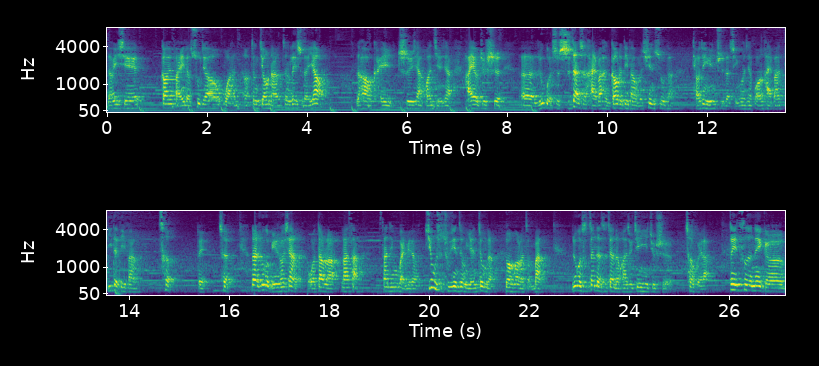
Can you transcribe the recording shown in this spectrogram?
然后一些高原反应的塑胶丸啊，这种胶囊，这种类似的药，然后可以吃一下，缓解一下。还有就是，呃，如果是实在是海拔很高的地方，我们迅速的条件允许的情况下，往海拔低的地方撤，对，撤。那如果比如说像我到了拉萨三千五百米的，就是出现这种严重的状况了，怎么办？如果是真的是这样的话，就建议就是撤回了。这一次那个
